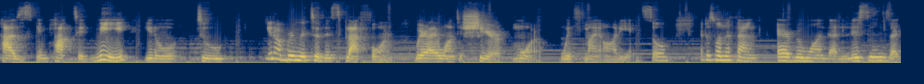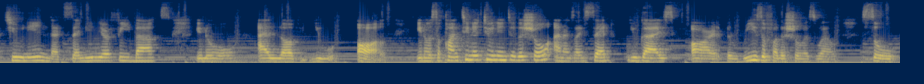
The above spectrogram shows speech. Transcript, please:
has impacted me, you know, to, you know, bring me to this platform where I want to share more with my audience. So I just want to thank everyone that listens, that tune in, that send in your feedbacks. You know, I love you all. You know, so continue tuning to the show. And as I said, you guys are the reason for the show as well. So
